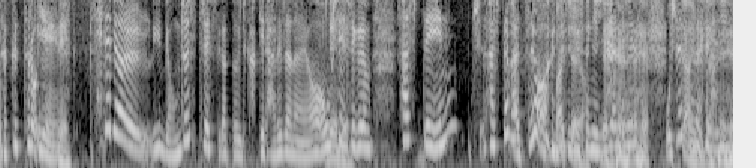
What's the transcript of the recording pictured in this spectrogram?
자 끝으로 예 네. 세대 별 이 명절 스트레스가 또 각기 다르잖아요. 혹시 네네. 지금 40대인 40대 맞죠? 맞아요. 이사님 네. 이사님의 50대 스트레스는 아닙니다. 이- 네.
